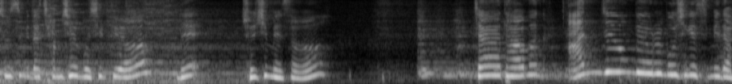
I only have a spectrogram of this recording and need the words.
좋습니다. 잠시 후에 보실게요. 네 조심해서 자 다음은 안재홍 배우를 모시겠습니다.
